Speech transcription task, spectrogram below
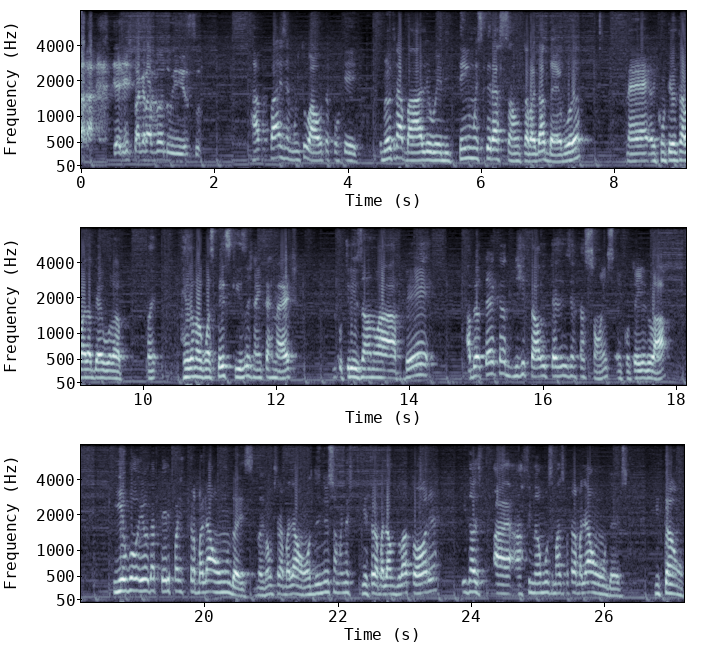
e a gente está gravando isso. Rapaz, é muito alta porque o meu trabalho ele tem uma inspiração no trabalho da Débora. Né? Eu encontrei o trabalho da Débora realizando algumas pesquisas na internet, utilizando a, B, a Biblioteca Digital de Tese e Dissertações. Eu encontrei ele lá. E eu vou eu adaptei ele para trabalhar ondas. Nós vamos trabalhar ondas. Inicialmente nós tínhamos trabalhar ondulatória e nós a, afinamos mais para trabalhar ondas. Então,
